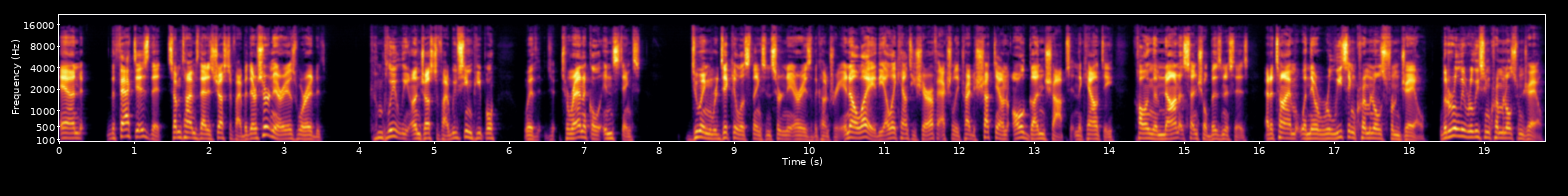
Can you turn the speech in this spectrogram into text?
And the fact is that sometimes that is justified, but there are certain areas where it is completely unjustified. We've seen people with tyrannical instincts doing ridiculous things in certain areas of the country. In LA, the LA County Sheriff actually tried to shut down all gun shops in the county, calling them non essential businesses at a time when they were releasing criminals from jail, literally releasing criminals from jail.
